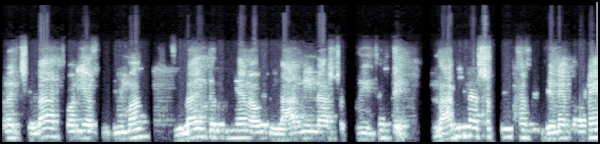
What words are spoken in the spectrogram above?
અને છેલ્લા અઠવાડિયા સુધીમાં જુલાઈ દરમિયાન હવે લાનીના સક્રિય થશે. લાનીના સક્રિય થશે જેને કારણે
